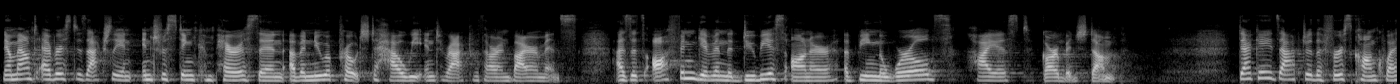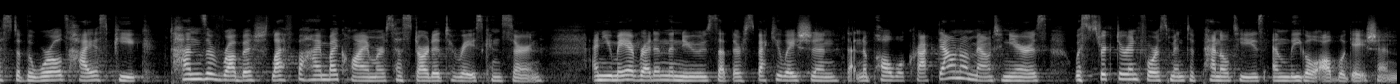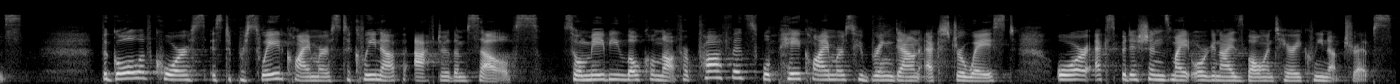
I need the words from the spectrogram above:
Now, Mount Everest is actually an interesting comparison of a new approach to how we interact with our environments, as it's often given the dubious honor of being the world's highest garbage dump. Decades after the first conquest of the world's highest peak, tons of rubbish left behind by climbers has started to raise concern. And you may have read in the news that there's speculation that Nepal will crack down on mountaineers with stricter enforcement of penalties and legal obligations. The goal, of course, is to persuade climbers to clean up after themselves. So maybe local not for profits will pay climbers who bring down extra waste, or expeditions might organize voluntary cleanup trips.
